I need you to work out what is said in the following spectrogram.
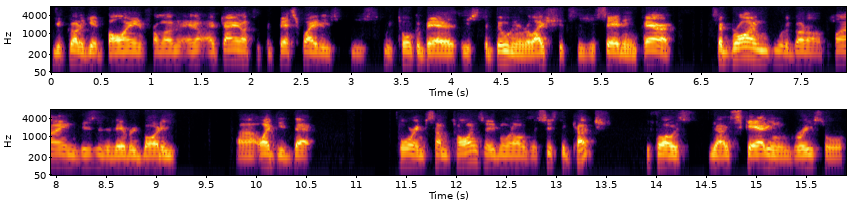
you've got to get buy-in from them. And again, I think the best way to is we talk about it is to building relationships, as you said, in power. So Brian would have got on a plane, visited everybody. Uh, I did that for him sometimes, even when I was assistant coach. If I was, you know, scouting in Greece or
